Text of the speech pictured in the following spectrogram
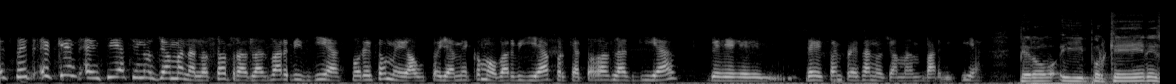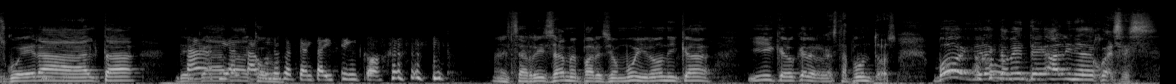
Este, es que en, en sí así nos llaman a nosotras, las Barbies guías. Por eso me autollamé como Barbie guía, porque a todas las guías de, de esta empresa nos llaman Barbie guías. Pero, ¿y por qué eres güera, alta, delgada? Ah, sí, hasta como- 1.75. Esa risa me pareció muy irónica y creo que le resta puntos. Voy directamente a línea de jueces.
